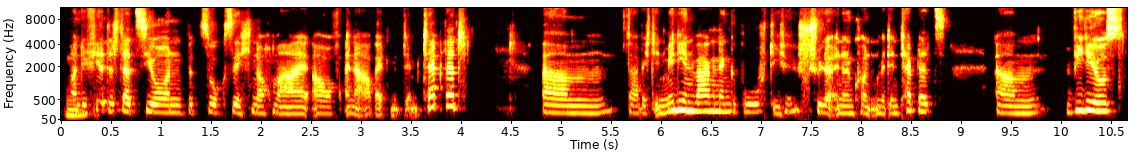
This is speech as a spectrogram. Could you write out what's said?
Mhm. Und die vierte Station bezog sich nochmal auf eine Arbeit mit dem Tablet. Ähm, da habe ich den Medienwagen dann gebucht. Die SchülerInnen konnten mit den Tablets ähm, Videos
